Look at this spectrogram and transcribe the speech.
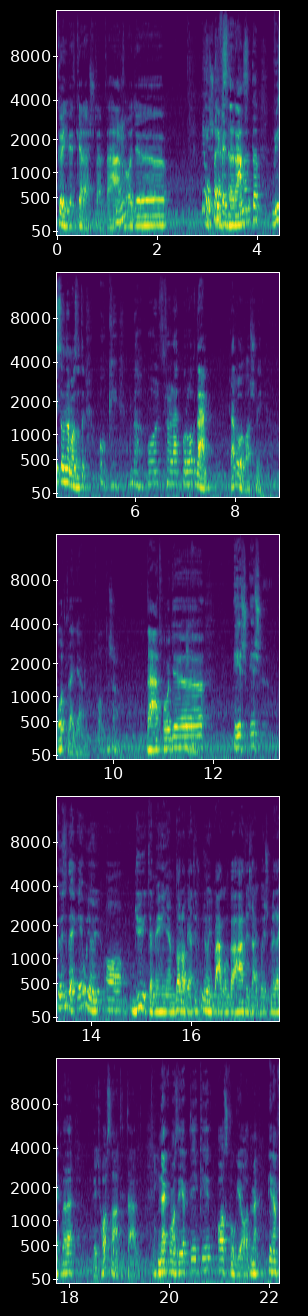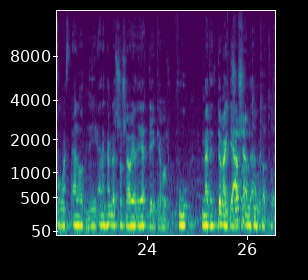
könyvét kerestem, tehát, Mhm. hogy Jó, és kifejezetten ez- rámentem, viszont nem az volt, hogy oké, be a polcra leporol, nem, kell olvasni, ott legyen. Pontosan. Tehát, hogy ö, és, és őszintén, én ugyanúgy a gyűjteményem darabját is ugyanúgy vágom be a hátizsákba és megyek vele, egy használati tárgy. Nekem az értékét az fogja adni, mert én nem fogom ezt eladni, ennek nem lesz sose olyan értéke, hogy fú, mert egy tömeggyártott Sosem tudhatod.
